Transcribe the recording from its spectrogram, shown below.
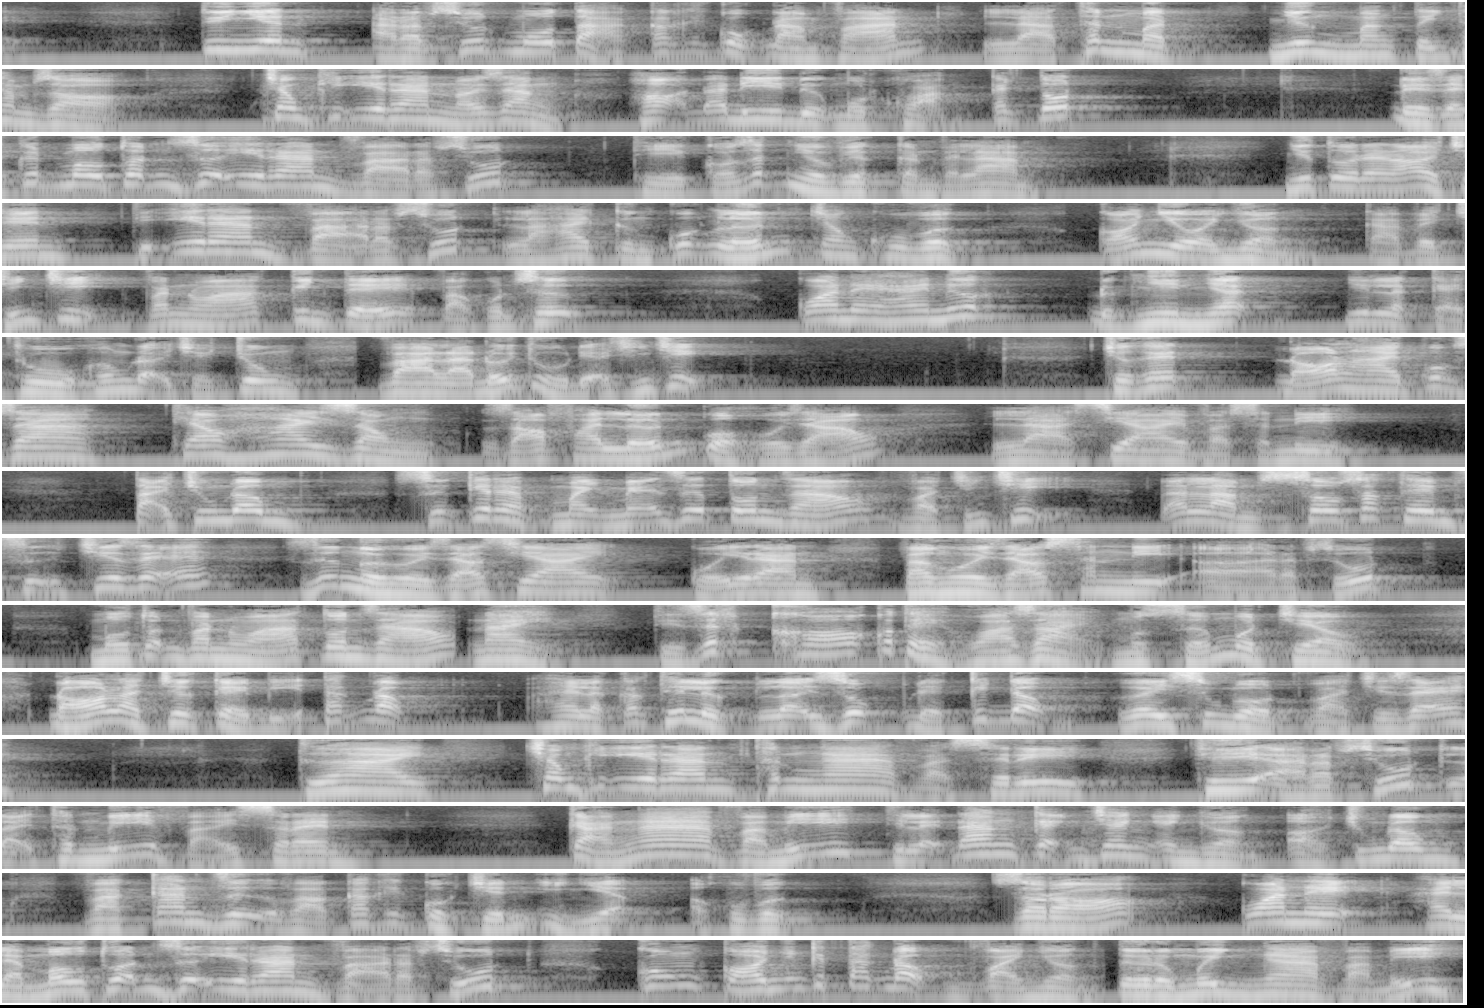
Tuy nhiên, Ả Rập Xê Út mô tả các cái cuộc đàm phán là thân mật nhưng mang tính thăm dò, trong khi Iran nói rằng họ đã đi được một khoảng cách tốt. Để giải quyết mâu thuẫn giữa Iran và Ả Rập Xê Út thì có rất nhiều việc cần phải làm. Như tôi đã nói ở trên thì Iran và Ả Rập Xút là hai cường quốc lớn trong khu vực có nhiều ảnh hưởng cả về chính trị, văn hóa, kinh tế và quân sự. Quan hệ hai nước được nhìn nhận như là kẻ thù không đợi trời chung và là đối thủ địa chính trị. Trước hết, đó là hai quốc gia theo hai dòng giáo phái lớn của Hồi giáo là Shiite và Sunni. Tại Trung Đông, sự kết hợp mạnh mẽ giữa tôn giáo và chính trị đã làm sâu sắc thêm sự chia rẽ giữa người Hồi giáo Shiite của Iran và người Hồi giáo Sunni ở Ả Rập Xê Út. Mâu thuẫn văn hóa tôn giáo này thì rất khó có thể hòa giải một sớm một chiều. Đó là chưa kể bị tác động hay là các thế lực lợi dụng để kích động gây xung đột và chia rẽ. Thứ hai, trong khi Iran thân Nga và Syria thì Ả Rập Xê Út lại thân Mỹ và Israel. Cả Nga và Mỹ thì lại đang cạnh tranh ảnh hưởng ở Trung Đông và can dự vào các cái cuộc chiến ủy nhiệm ở khu vực. Do đó, quan hệ hay là mâu thuẫn giữa Iran và Ả Rập Xê Út cũng có những cái tác động và ảnh hưởng từ đồng minh Nga và Mỹ.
